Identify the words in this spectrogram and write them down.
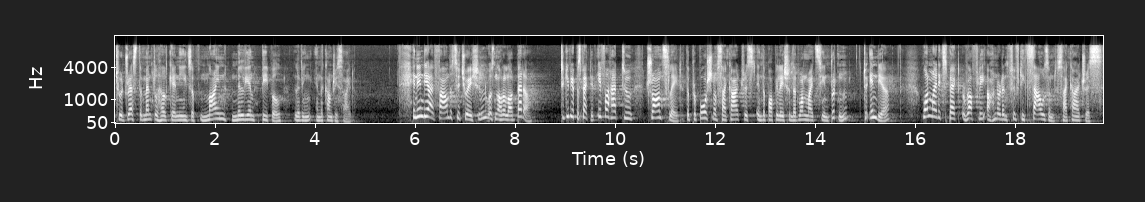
to address the mental health care needs of 9 million people living in the countryside. In India, I found the situation was not a lot better. To give you a perspective, if I had to translate the proportion of psychiatrists in the population that one might see in Britain to India, one might expect roughly 150,000 psychiatrists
